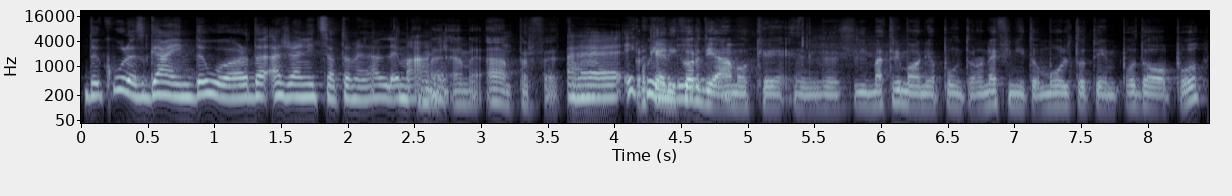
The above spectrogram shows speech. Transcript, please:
The Coolest Guy in the World ha già iniziato a menare le mani. A me, a me. Ah, perfetto. Eh, Perché quindi... ricordiamo che il, il, matrimonio appunto non è finito molto tempo dopo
